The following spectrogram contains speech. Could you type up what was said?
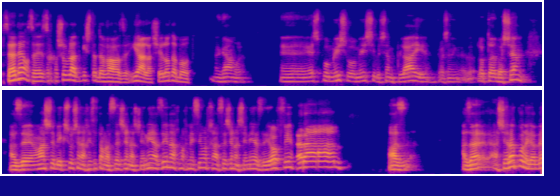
בסדר? זה, זה חשוב להדגיש את הדבר הזה. יאללה, שאלות הבאות. לגמרי. אה, יש פה מישהו או מישהי בשם פלאי, מקווה שאני לא טועה בשם, אז אה, ממש ביקשו שנכניס אותם לסשן השני, אז הנה אנחנו מכניסים אותך לסשן השני, איזה יופי. טאדאם! אז, אז השאלה פה לגבי,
